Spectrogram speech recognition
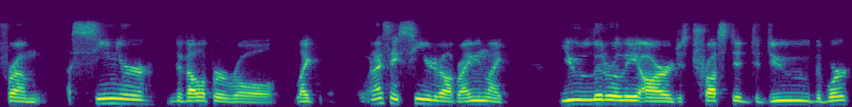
from a senior developer role like when i say senior developer i mean like you literally are just trusted to do the work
